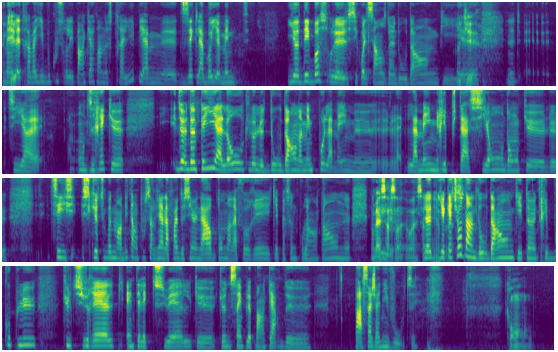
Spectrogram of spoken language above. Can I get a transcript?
mais elle a travaillé beaucoup sur les pancartes en Australie, puis elle me disait que là-bas, il y a même... Il y a débat sur le c'est quoi le sens d'un dos down, puis... Euh, on dirait que d'un pays à l'autre, là, le dos down n'a même pas la même, euh, la, la même réputation. Donc, euh, le, ce que tu m'as demandé tantôt, ça revient à l'affaire de si un arbre tombe dans la forêt et qu'il n'y a personne pour l'entendre. Ben, ouais, il y a quelque chose ça. dans le dos down qui est un trait beaucoup plus culturel puis intellectuel qu'une simple pancarte de passage à niveau, qu'on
